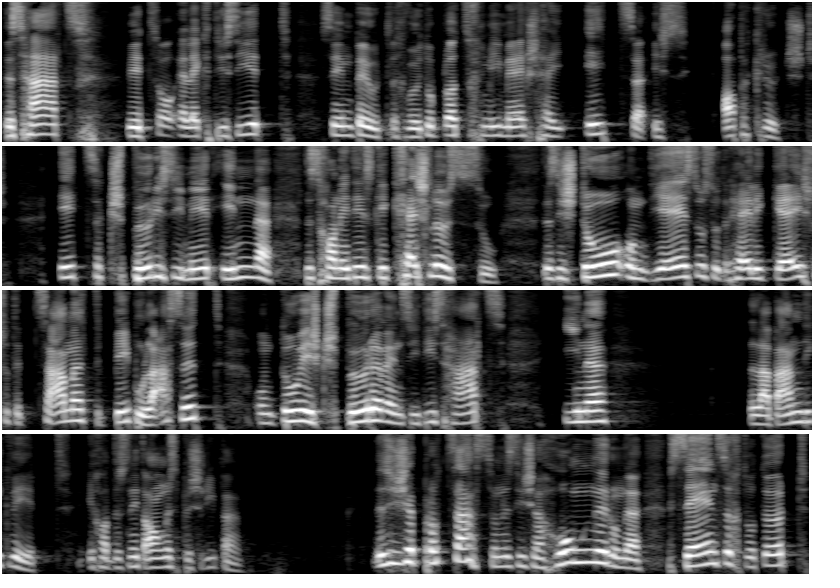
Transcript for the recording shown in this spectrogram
das Herz wird so elektrisiert, sinnbildlich, weil du plötzlich merkst, hey, jetzt ist es abgerutscht. Jetzt spüre sie mir innen. Das kann ich dir, es gibt keinen Schlüssel. Das ist du und Jesus oder der Heilige Geist, oder zusammen die Bibel lesen und du wirst spüren, wenn sie in dein Herz innen lebendig wird. Ich kann das nicht anders beschreiben. Das ist ein Prozess und es ist ein Hunger und eine Sehnsucht, die dort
